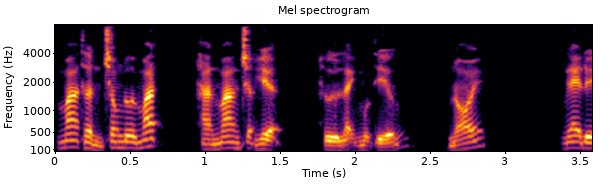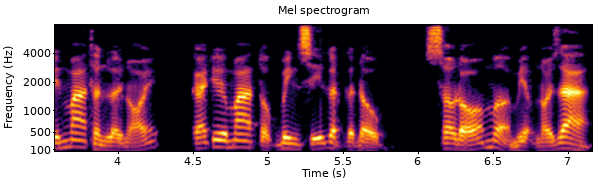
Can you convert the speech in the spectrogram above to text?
Ma thần trong đôi mắt, hàn mang trận hiện, thử lạnh một tiếng, nói. Nghe đến ma thần lời nói, cái kia ma tộc binh sĩ gật gật đầu, sau đó mở miệng nói ra,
